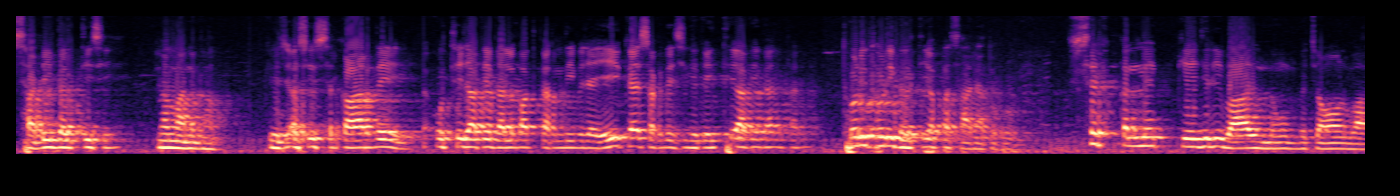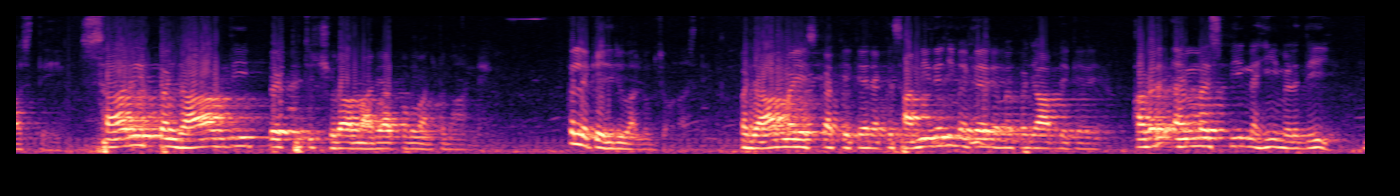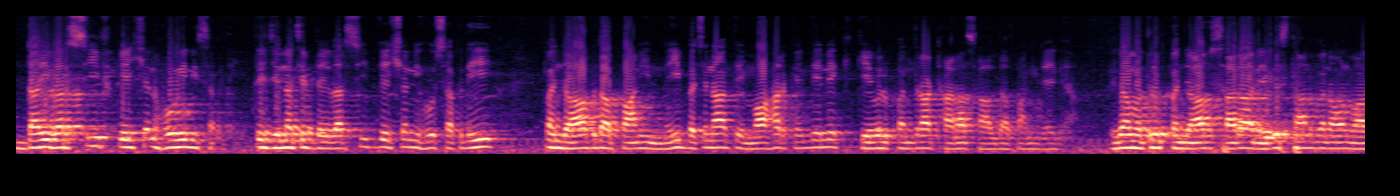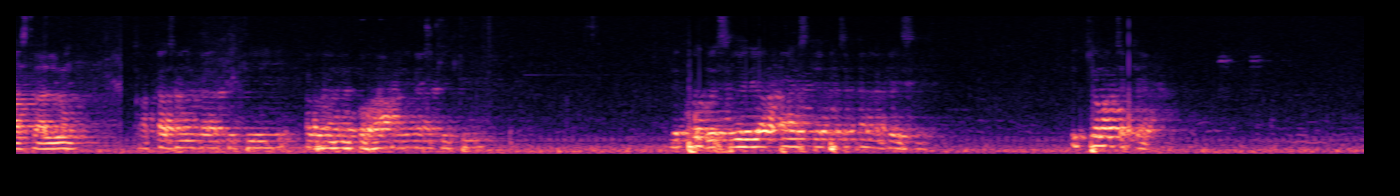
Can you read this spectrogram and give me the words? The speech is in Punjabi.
ਸਾਡੀ ਗਲਤੀ ਸੀ, ਮੈਂ ਮੰਨਦਾ ਕਿ ਜੇ ਅਸੀਂ ਸਰਕਾਰ ਦੇ ਉੱਥੇ ਜਾ ਕੇ ਗੱਲਬਾਤ ਕਰਨ ਦੀ ਬਜਾਏ ਇਹ ਕਹਿ ਸਕਦੇ ਸੀ ਕਿ ਇੱਥੇ ਆ ਕੇ ਗੱਲ ਕਰ ਥੋੜੀ ਥੋੜੀ ਗਲਤੀ ਆਪਾਂ ਸਾਰਿਆਂ ਤੋਂ ਹੋ ਗਈ। ਸਿਰਫ ਕੱਲੇ ਕੇਜਰੀਵਾਲ ਨੂੰ ਬਚਾਉਣ ਵਾਸਤੇ ਸਾਰੇ ਪੰਜਾਬ ਦੀ ਪਿੱਠ 'ਚ ਛੁਰਾ ਮਾਰਿਆ ਭਗਵੰਤ ਮਾਨ ਨੇ। ਕੱਲੇ ਕੇਜਰੀਵਾਲ ਨੂੰ ਬਚਾਉਣ ਵਾਸਤੇ। ਪੰਜਾਬ ਮੈਂ ਇਸ ਕਰਕੇ ਕਹਿ ਰਿਹਾ, ਕਿਸਾਨੀ ਦੇ ਨਹੀਂ ਮੈਂ ਕਹਿ ਰਿਹਾ, ਮੈਂ ਪੰਜਾਬ ਦੇ ਕਹਿ ਰਿਹਾ। ਅਗਰ ਐਮਐਸਪੀ ਨਹੀਂ ਮਿਲਦੀ ਡਾਈਵਰਸੀਫਿਕੇਸ਼ਨ ਹੋ ਹੀ ਨਹੀਂ ਸਕਦੀ। ਤੇ ਜਿੰਨਾ ਚਿਰ ਡਾਈਵਰਸੀਫਿਕੇਸ਼ਨ ਨਹੀਂ ਹੋ ਸਕਦੀ, ਪੰਜਾਬ ਦਾ ਪਾਣੀ ਨਹੀਂ ਬਚਣਾ ਤੇ ਮਾਹਰ ਕਹਿੰਦੇ ਨੇ ਕਿ ਕੇਵਲ 15 18 ਸਾਲ ਦਾ ਪਾਣੀ ਰਹਿ ਗਿਆ। ਇਹਦਾ ਮਤਲਬ ਪੰਜਾਬ ਸਾਰਾ ਰੇਗਿਸਤਾਨ ਬਣਾਉਣ ਵਾਸਤੇ ਵੱਲ ਨੂੰ। ਕਾਕਾ ਸਿੰਘ ਗੱਲ ਕੀਤੀ ਅਗਲੇ ਕੋਹਾਰ ਨੇ ਗੱਲ ਕੀਤੀ। ਦੇਖੋ, ਜਿਸ ਵੇਲੇ ਆਪਾਂ ਇਸ ਤੇ ਚੱਕਣ ਲੱਗੇ ਸੀ, ਇਹ ਕਿਉਂ ਚੱਕਿਆ?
